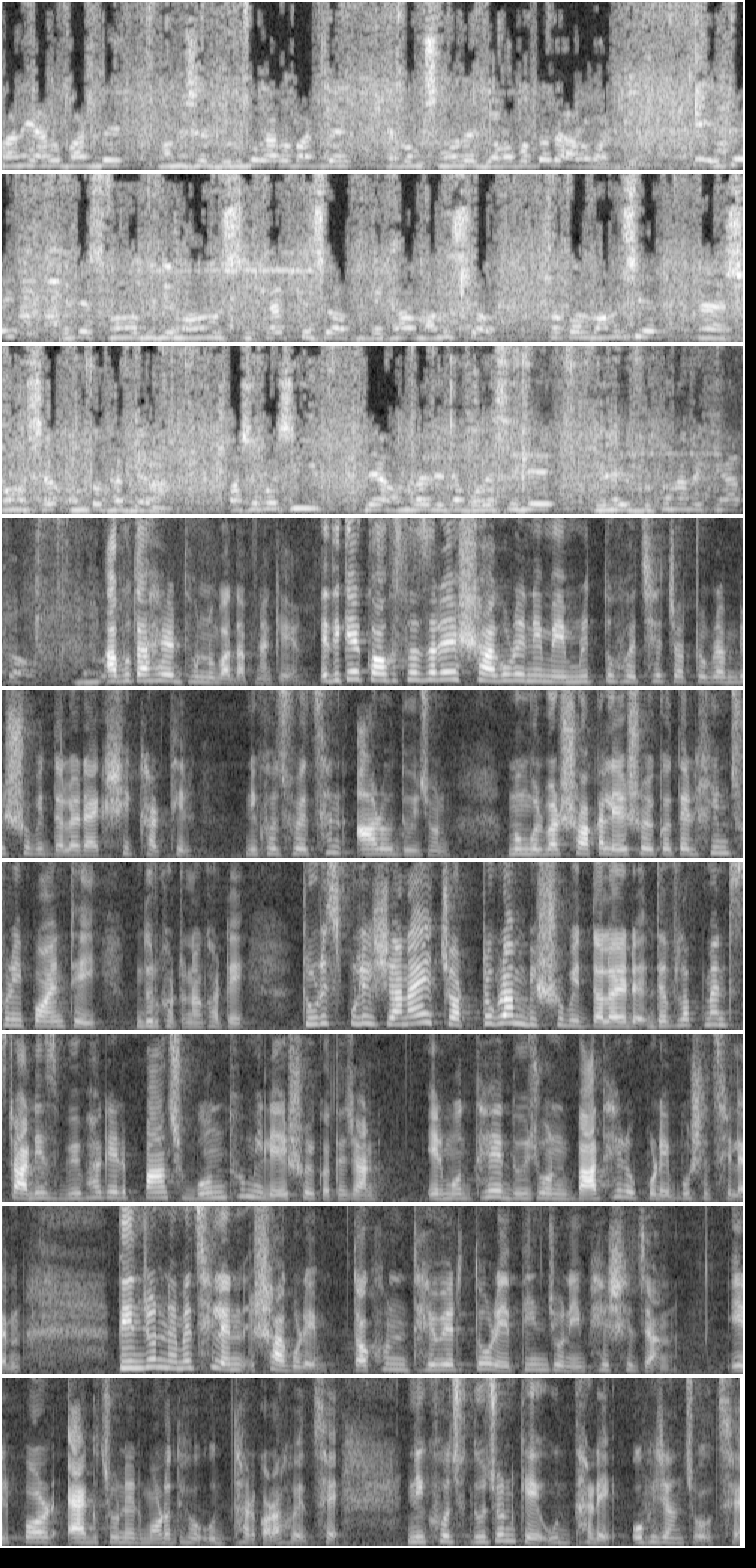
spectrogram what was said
পানি আরও বাড়বে মানুষের দুর্ভোগ আরও বাড়বে এবং শহরের জলবদ্ধতা আরও বাড়বে। এতে এতে শ্রমজীবী মানুষ শিক্ষার্থী সহ দেখা মানুষ সকল মানুষের আহ, সমস্যার অন্ত থাকবে না। পাশাপাশি, যে আমরা যেটা বলেছি যে ট্রেনের দুটো নামে খ্যাত, আবু তাহের, ধন্যবাদ আপনাকে। এদিকে কক্সবাজারের সাগরে নেমে মৃত্যু হয়েছে চট্টগ্রাম বিশ্ববিদ্যালয়ের এক শিক্ষার্থীর। নিখোঁজ হয়েছেন আরও দুইজন। মঙ্গলবার সকালে সৈকতের হিমছড়ি পয়েন্টেই দুর্ঘটনা ঘটে। ট্যুরিস্ট পুলিশ জানায়, চট্টগ্রাম বিশ্ববিদ্যালয়ের ডেভেলপমেন্ট স্টাডিজ বিভাগের পাঁচ বন্ধু মিলে সৈকতে যান। এর মধ্যে দুজন বাঁধের উপরে বসেছিলেন। তিনজন নেমেছিলেন সাগরে। তখন ঢেউয়ের তোড়ে তিনজনই ভেসে যান। এরপর একজনের মরদেহ উদ্ধার করা হয়েছে। নিখোঁজ দুজনকে উদ্ধারে অভিযান চলছে।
